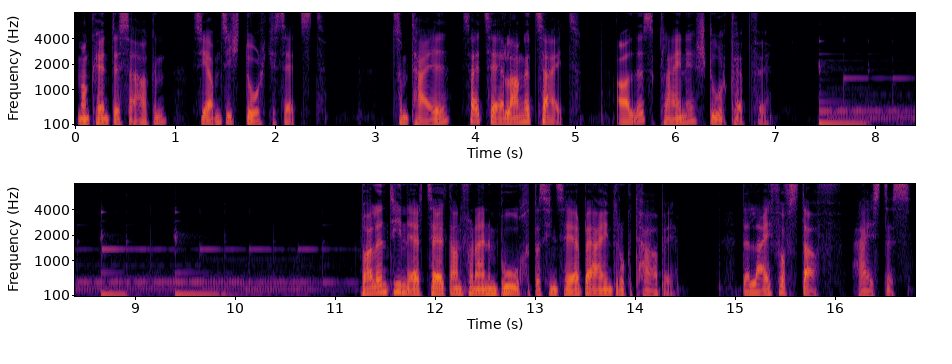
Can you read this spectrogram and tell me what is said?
Man könnte sagen, sie haben sich durchgesetzt. Zum Teil seit sehr langer Zeit. Alles kleine Sturköpfe. Valentin erzählt dann von einem Buch, das ihn sehr beeindruckt habe. The Life of Stuff heißt es.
